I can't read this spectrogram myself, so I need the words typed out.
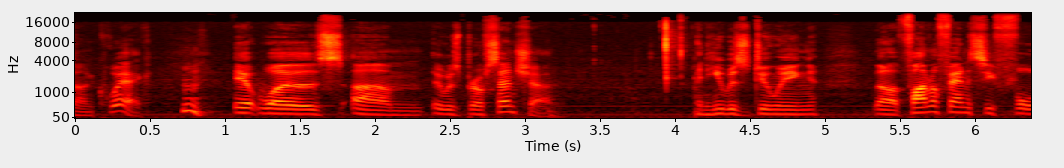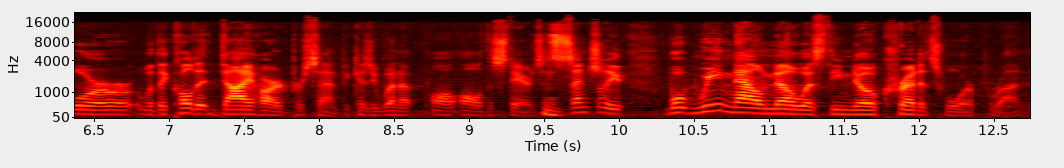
Done Quick. Hmm. It was um, it was Brossentia, and he was doing the Final Fantasy IV. What they called it Die Hard percent because he went up all, all the stairs. It's hmm. essentially what we now know as the no credits warp run.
